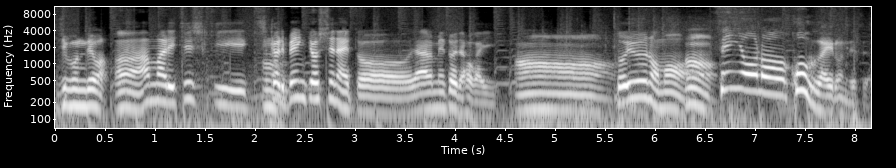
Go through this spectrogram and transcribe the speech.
自分では。うん、あんまり知識しっかり勉強してないとやめといた方がいい。あー。というのも、うん専用の工具がいるんですよ。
